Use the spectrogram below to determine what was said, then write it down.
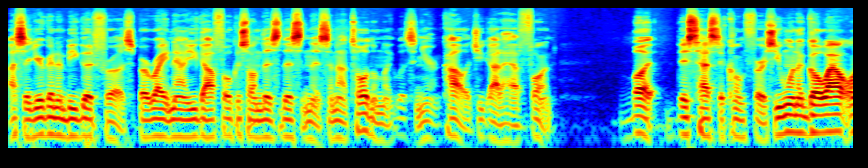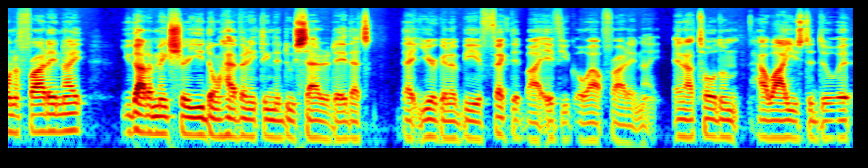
I said you're gonna be good for us, but right now you got to focus on this, this, and this. And I told him like, listen, you're in college, you got to have fun, but this has to come first. You want to go out on a Friday night, you got to make sure you don't have anything to do Saturday that's that you're gonna be affected by if you go out Friday night. And I told him how I used to do it,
